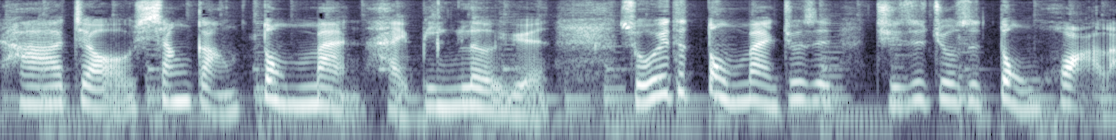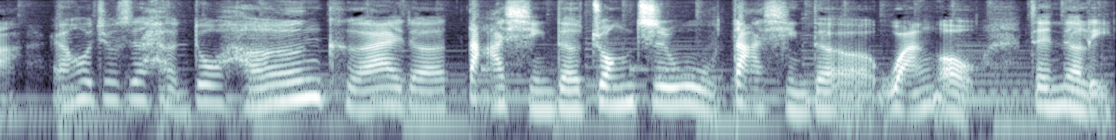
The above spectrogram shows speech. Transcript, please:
它叫香港动漫海滨乐园。所谓的动漫，就是其实就是动画啦，然后就是很多很可爱的大型的装置物、大型的玩偶在那里。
